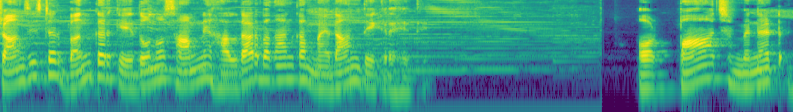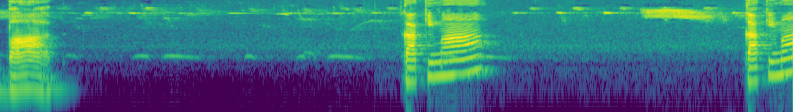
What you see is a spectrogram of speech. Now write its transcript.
ट्रांजिस्टर बंद करके दोनों सामने हलदार बगान का मैदान देख रहे थे और पांच मिनट बाद काकीमा काकीमा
